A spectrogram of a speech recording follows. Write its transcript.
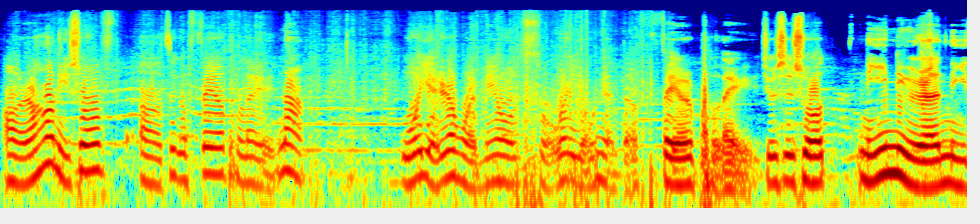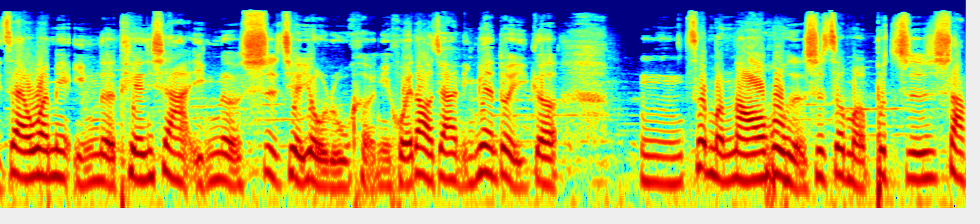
哦、呃。然后你说呃这个 fair play，那我也认为没有所谓永远的 fair play，就是说你女人你在外面赢了天下，赢了世界又如何？你回到家，你面对一个。嗯，这么孬或者是这么不知上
